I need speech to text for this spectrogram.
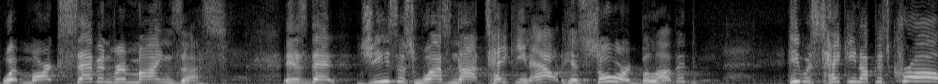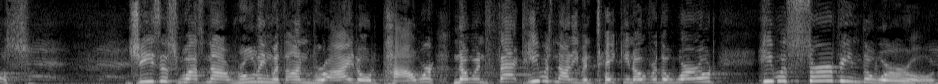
what Mark 7 reminds us, is that Jesus was not taking out his sword, beloved. He was taking up his cross. Jesus was not ruling with unbridled power. No, in fact, he was not even taking over the world. He was serving the world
